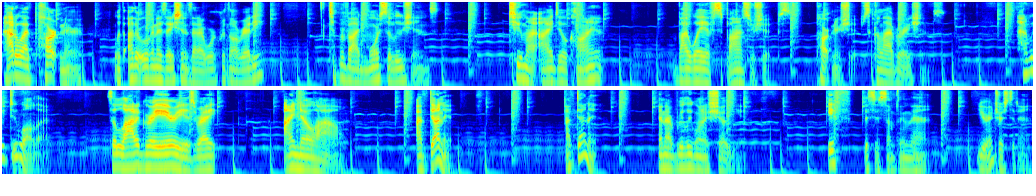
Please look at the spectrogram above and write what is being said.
How do I partner with other organizations that I work with already to provide more solutions to my ideal client by way of sponsorships, partnerships, collaborations. How do we do all that? It's a lot of gray areas, right? I know how. I've done it. I've done it. And I really want to show you if this is something that you're interested in.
